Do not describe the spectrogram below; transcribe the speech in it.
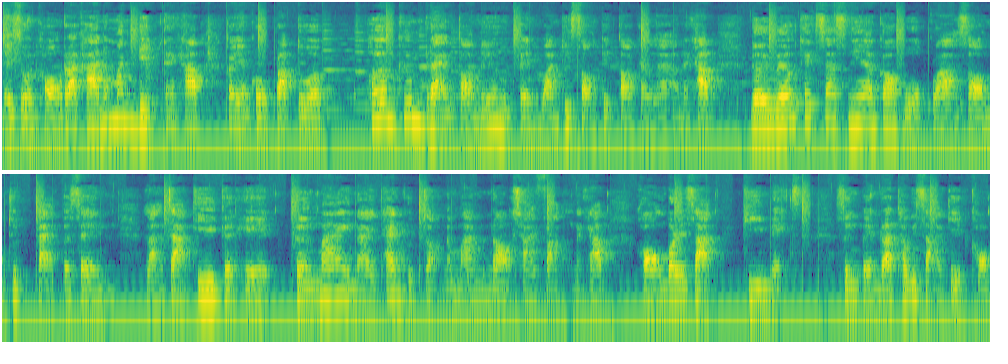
ในส่วนของราคาน้ำมันดิบนะครับ ก็ยังคงปรับตัวเพิ่มขึ้นแรงต่อเนื่องเป็นวันที่ 2 ติดต่อกันแล้วนะครับ โดยเวลเท็กซัสเนี่ยก็บวกกว่า 2.8%หลังจากที่เกิดเหตุเพลิงไหม้ในแท่นขุดเจาะน้ำมันนอกชายฝั่งนะครับ ของบริษัท PMEX ซึ่งเป็นรัฐวิสาหกิจของ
